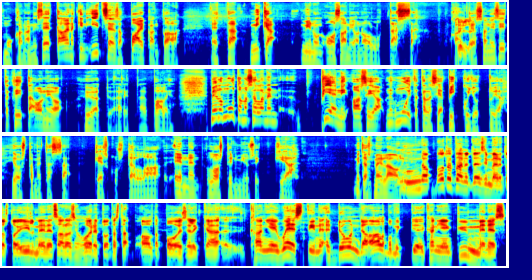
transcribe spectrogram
mukana, niin se, että ainakin itsensä paikantaa, että mikä minun osani on ollut tässä kaikessa, Kyllä. niin siitä, siitä on jo hyötyä erittäin paljon. Meillä on muutama sellainen pieni asia, niin kuin muita tällaisia pikkujuttuja, joista me tässä keskustellaan ennen Lost in Musicia. Mitäs meillä oli? No otetaan nyt ensimmäinen tuosta toi ilmeinen, että saadaan se hoidettua tästä alta pois. Eli Kanye Westin Donda-albumi, Kanyeen kymmenes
